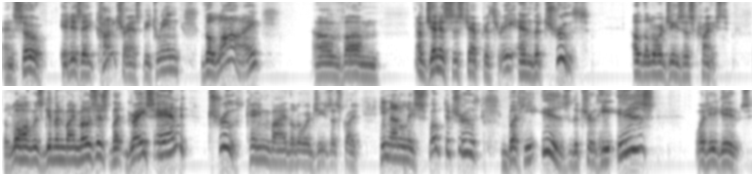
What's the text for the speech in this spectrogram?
And so it is a contrast between the lie of, um, of Genesis chapter 3 and the truth of the Lord Jesus Christ. The law was given by Moses, but grace and truth came by the Lord Jesus Christ. He not only spoke the truth, but he is the truth. He is what he gives.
